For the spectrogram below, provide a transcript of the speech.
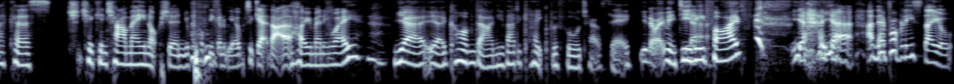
like a ch- chicken chow mein option, you're probably going to be able to get that at home anyway. Yeah, yeah. Calm down. You've had a cake before, Chelsea. You know what I mean? Do you yeah. need five? yeah, yeah. And they're probably stale.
